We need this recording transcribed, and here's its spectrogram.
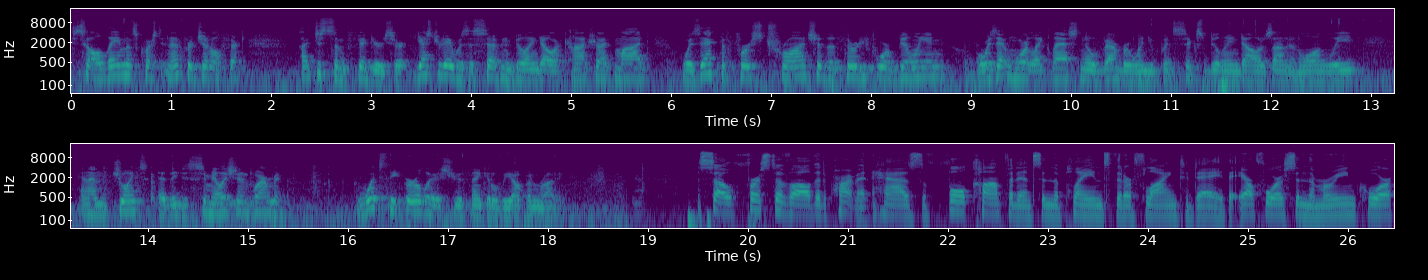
So a layman's question, and for General Fick, uh, just some figures here. Yesterday was a $7 billion contract mod. Was that the first tranche of the 34 billion, or was that more like last November when you put $6 billion on it in a long lead? And then joint, uh, the simulation environment, what's the earliest you think it'll be up and running? So, first of all, the department has the full confidence in the planes that are flying today. The Air Force and the Marine Corps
